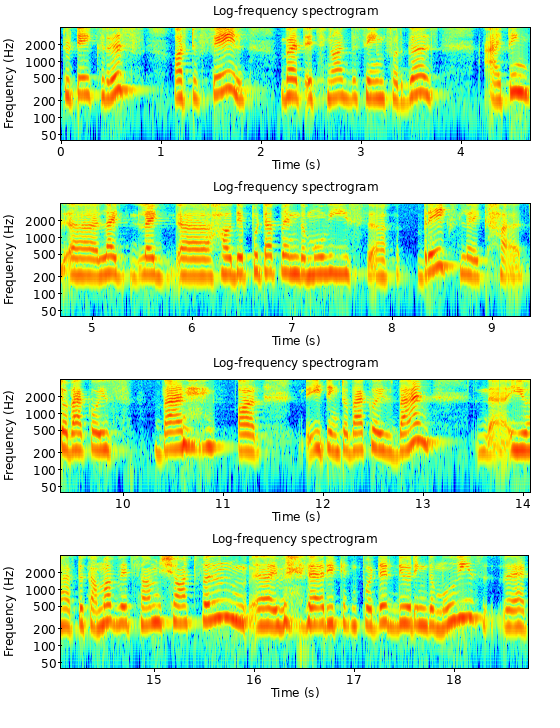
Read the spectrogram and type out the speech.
to take risks or to fail, but it's not the same for girls. I think uh, like like uh, how they put up in the movies uh, breaks, like tobacco is banned or eating tobacco is banned. You have to come up with some short film uh, where you can put it during the movies that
